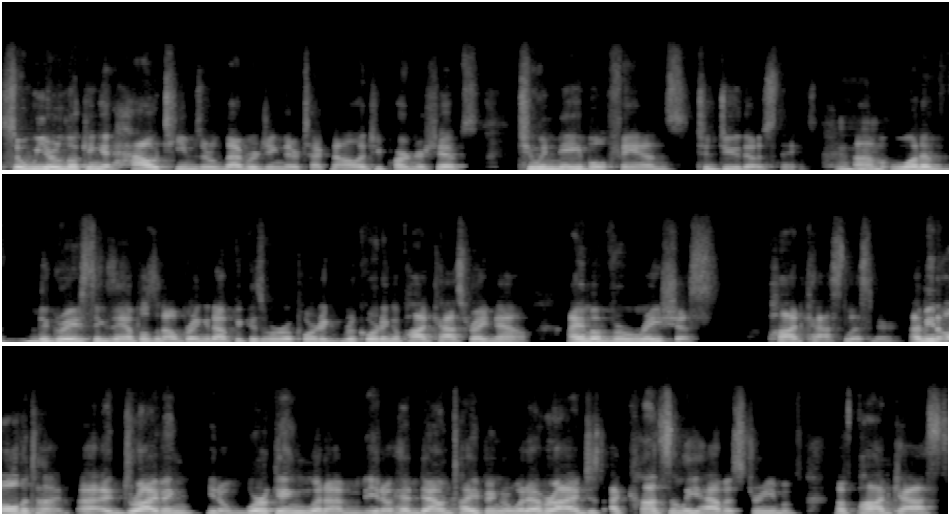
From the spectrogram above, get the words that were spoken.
So we are looking at how teams are leveraging their technology partnerships to enable fans to do those things. Mm-hmm. Um, one of the greatest examples, and I'll bring it up because we're reporting recording a podcast right now. I am a voracious podcast listener. I mean, all the time, uh, driving, you know, working when I'm, you know, head down typing or whatever. I just, I constantly have a stream of, of podcasts,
